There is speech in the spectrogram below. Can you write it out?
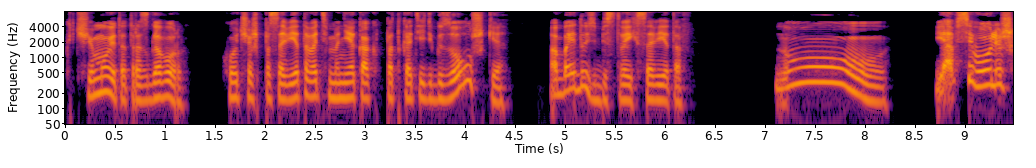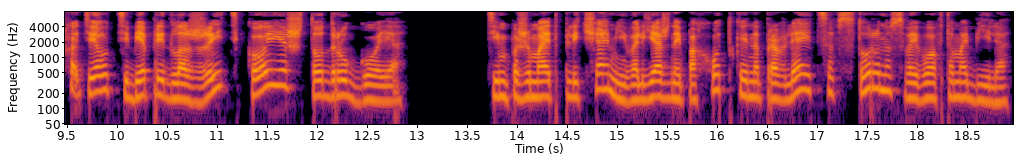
К чему этот разговор? Хочешь посоветовать мне, как подкатить к Золушке? Обойдусь без твоих советов. Ну, я всего лишь хотел тебе предложить кое-что другое. Тим пожимает плечами и вальяжной походкой направляется в сторону своего автомобиля.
